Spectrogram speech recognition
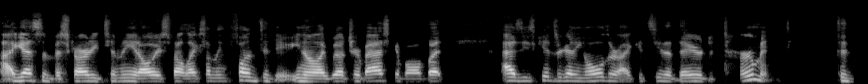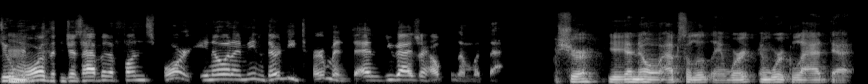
I guess in Viscardi, to me, it always felt like something fun to do, you know, like wheelchair basketball. But as these kids are getting older, I could see that they are determined to do mm. more than just having a fun sport. You know what I mean? They're determined, and you guys are helping them with that. Sure. Yeah, no, absolutely. And we're and we're glad that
